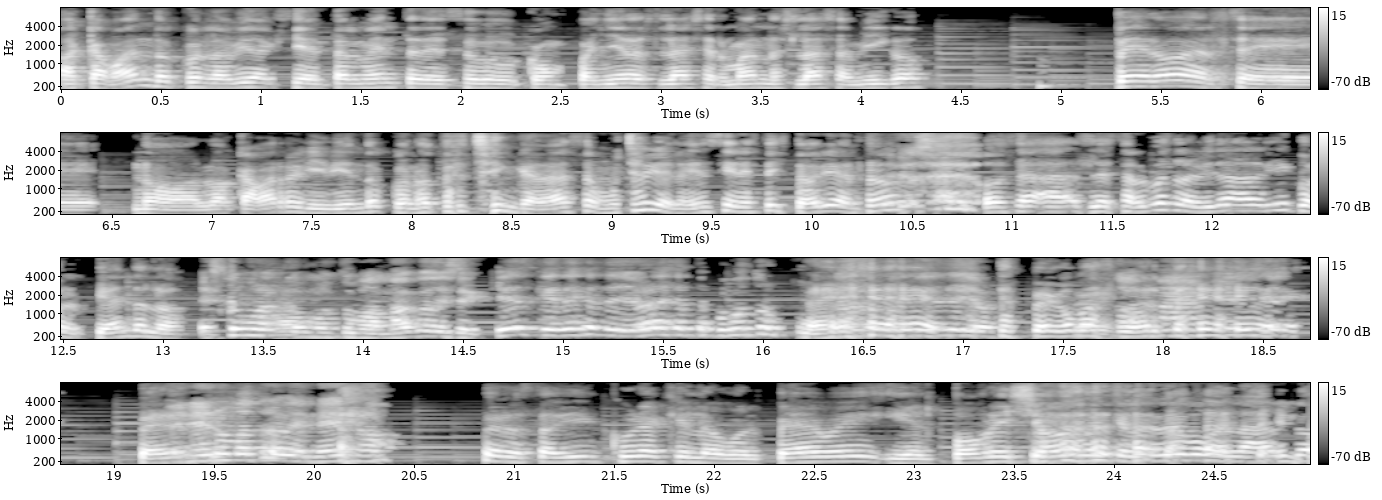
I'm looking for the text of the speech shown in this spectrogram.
acabando con la vida accidentalmente de su compañero slash hermano slash amigo. Pero él se no lo acaba reviviendo con otro chingadazo. Mucha violencia en esta historia, ¿no? O sea, le salvas la vida a alguien golpeándolo. Es como, como tu mamá cuando dice, ¿quieres que dejes de llorar? Déjate pongo otro putazo. ¿no quieres de llorar?" Te pego más fuerte. Pero- Veneno mata veneno. Pero está bien cura que lo golpea, güey, y el pobre Sean, güey, que lo está volando.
